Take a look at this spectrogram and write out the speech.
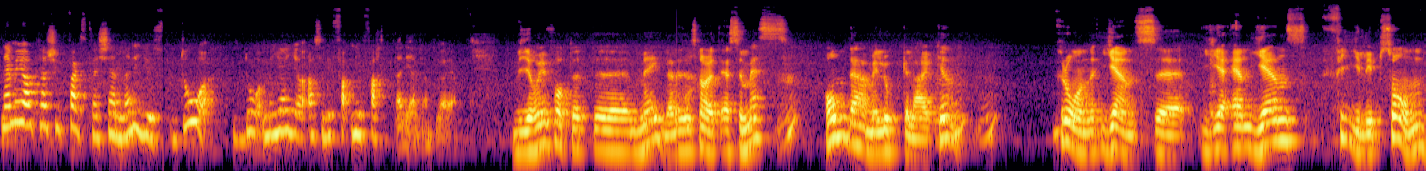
Nej men jag kanske faktiskt kan känna det just då. då men jag gör, alltså det, ni fattar det att jag inte gör det. Vi har ju fått ett eh, mail, eller snarare ett sms, Mm. om det här med lookaliken. Mm, mm. Från Jens, eh, en Jens Philipsson,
